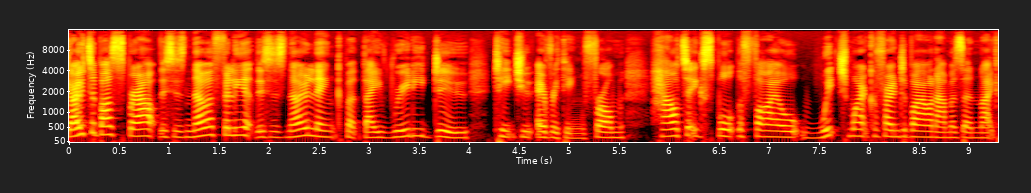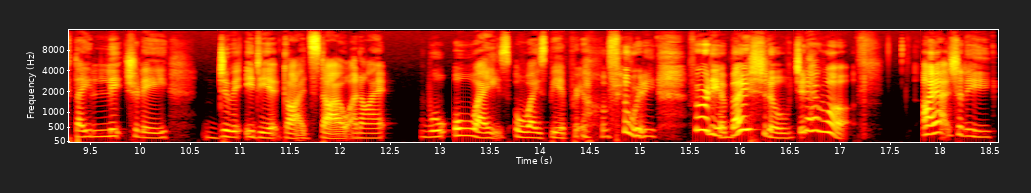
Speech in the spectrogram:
go to Buzzsprout. This is no affiliate, this is no link, but they really do teach you everything from how to export the file, which microphone to buy on Amazon. Like they literally do it idiot guide style. And I will always, always be a pretty, I feel really, feel really emotional. Do you know what? I actually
